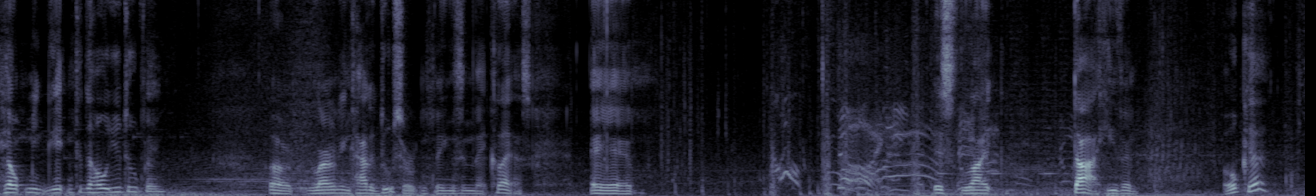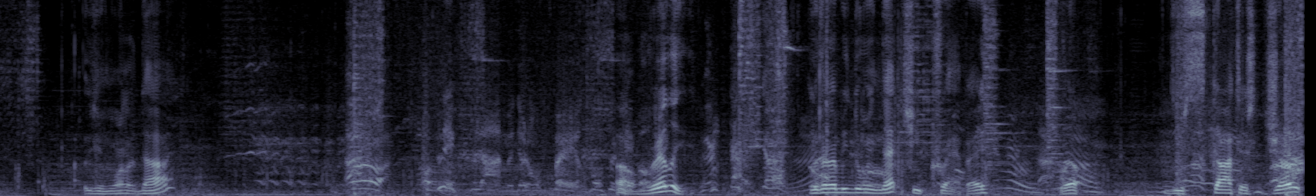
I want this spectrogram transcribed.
helped me get into the whole youtube thing or learning how to do certain things in that class and it's like die heathen. Okay, you want to die? Oh, really? We're gonna be doing that cheap crap, eh? Well, you Scottish jerk.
